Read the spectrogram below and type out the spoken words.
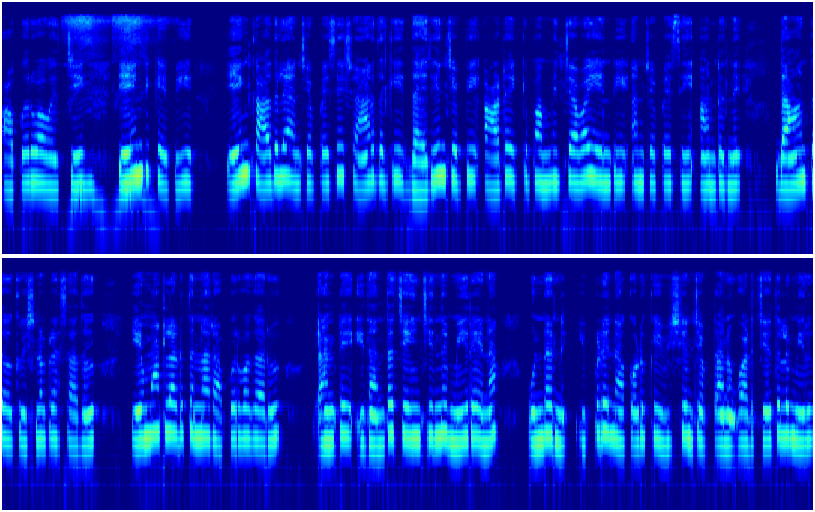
అపూర్వ వచ్చి ఏంటి కేపి ఏం కాదులే అని చెప్పేసి శారదకి ధైర్యం చెప్పి ఆటో ఎక్కి పంపించావా ఏంటి అని చెప్పేసి అంటుంది. దాంతో కృష్ణప్రసాద్ ఏం మాట్లాడుతున్నారు అపూర్వ గారు? అంటే ఇదంతా చేయించింది మీరేనా? ఉండండి ఇప్పుడే నా కొడుకు ఈ విషయం చెప్తాను. వాడి చేతులు మీరు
